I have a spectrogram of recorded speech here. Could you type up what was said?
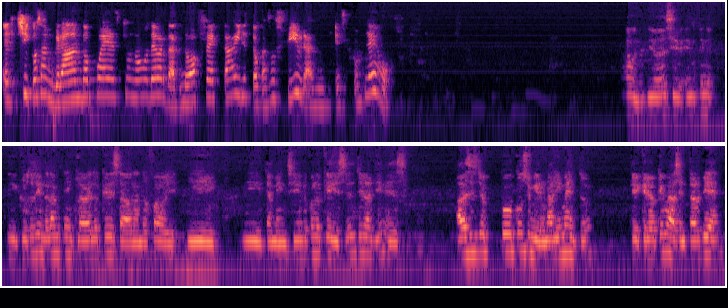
el chico sangrando, pues que uno de verdad lo afecta y le toca sus fibras, es complejo. Ah, bueno, iba a decir, incluso siendo en clave lo que estaba hablando Fabi, y y también siguiendo con lo que dices, Geraldine, es a veces yo puedo consumir un alimento que creo que me va a sentar bien,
